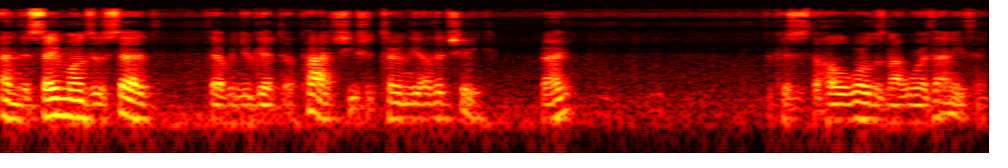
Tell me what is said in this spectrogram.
And the same ones who said that when you get a patch, you should turn the other cheek, right? Because the whole world is not worth anything.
